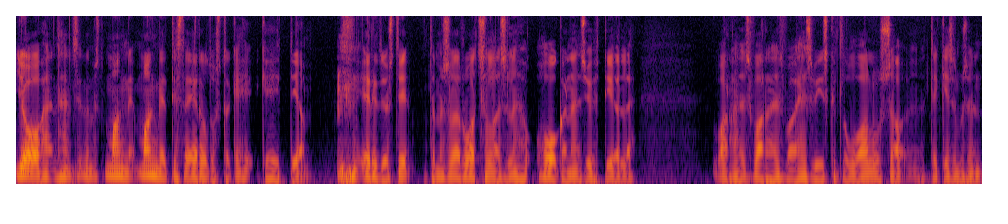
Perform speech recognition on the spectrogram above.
Joo, hän, hän tämmöistä magne, magneettista erotusta kehitti ja erityisesti tämmöisellä ruotsalaiselle Håkanäs-yhtiölle varhais, varhaisvaiheessa 50-luvun alussa teki semmoisen,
